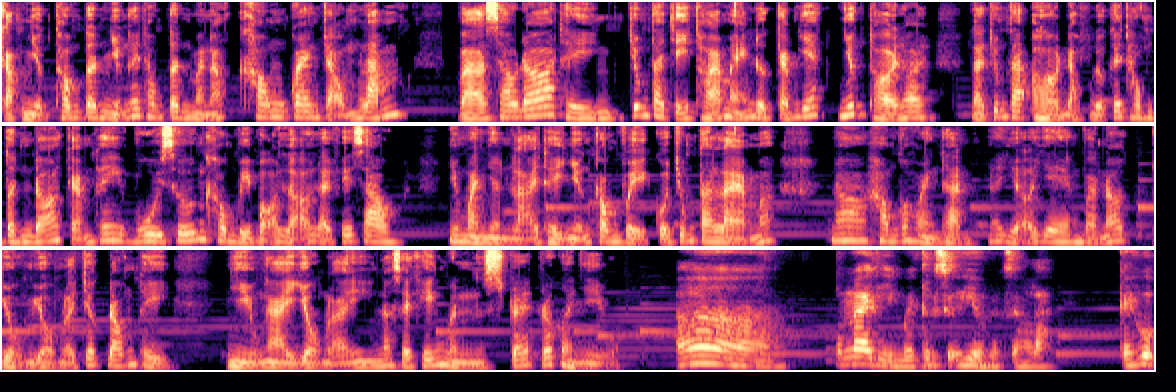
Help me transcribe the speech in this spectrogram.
cập nhật thông tin, những cái thông tin mà nó không quan trọng lắm và sau đó thì chúng ta chỉ thỏa mãn được cảm giác nhất thời thôi, là chúng ta, ờ, đọc được cái thông tin đó cảm thấy vui sướng, không bị bỏ lỡ lại phía sau. Nhưng mà nhìn lại thì những công việc của chúng ta làm á, nó hông có hoàn thành, nó dở dang và nó dồn dồn lại chất đống thì nhiều ngày dồn lại nó sẽ khiến mình stress rất là nhiều. À, hôm nay thì mới thực sự hiểu được rằng là cái hội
